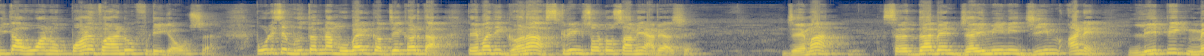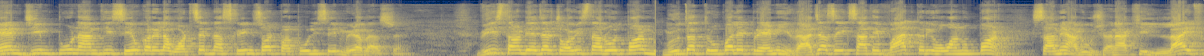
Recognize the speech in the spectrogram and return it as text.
પિતા હોવાનો પણ ભાંડો ફૂટી ગયો છે. પોલીસે મૃતકના મોબાઈલ કબજે કરતા તેમાંથી ઘણા સ્ક્રીનશોટો સામે આવ્યા છે. જેમાં શ્રદ્ધાબેન જૈમીની જીમ અને લિપિક મેમ જીમ ટુ નામથી સેવ કરેલા વોટ્સએપના સ્ક્રીનશોટ પણ પોલીસે મેળવ્યા છે. વીસ ત્રણ બે હજાર ચોવીસના રોજ પણ મૃતક ત્રુપલે પ્રેમી રાજા શેખ સાથે વાત કરી હોવાનું પણ સામે આવ્યું છે અને આખી લાઈફ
